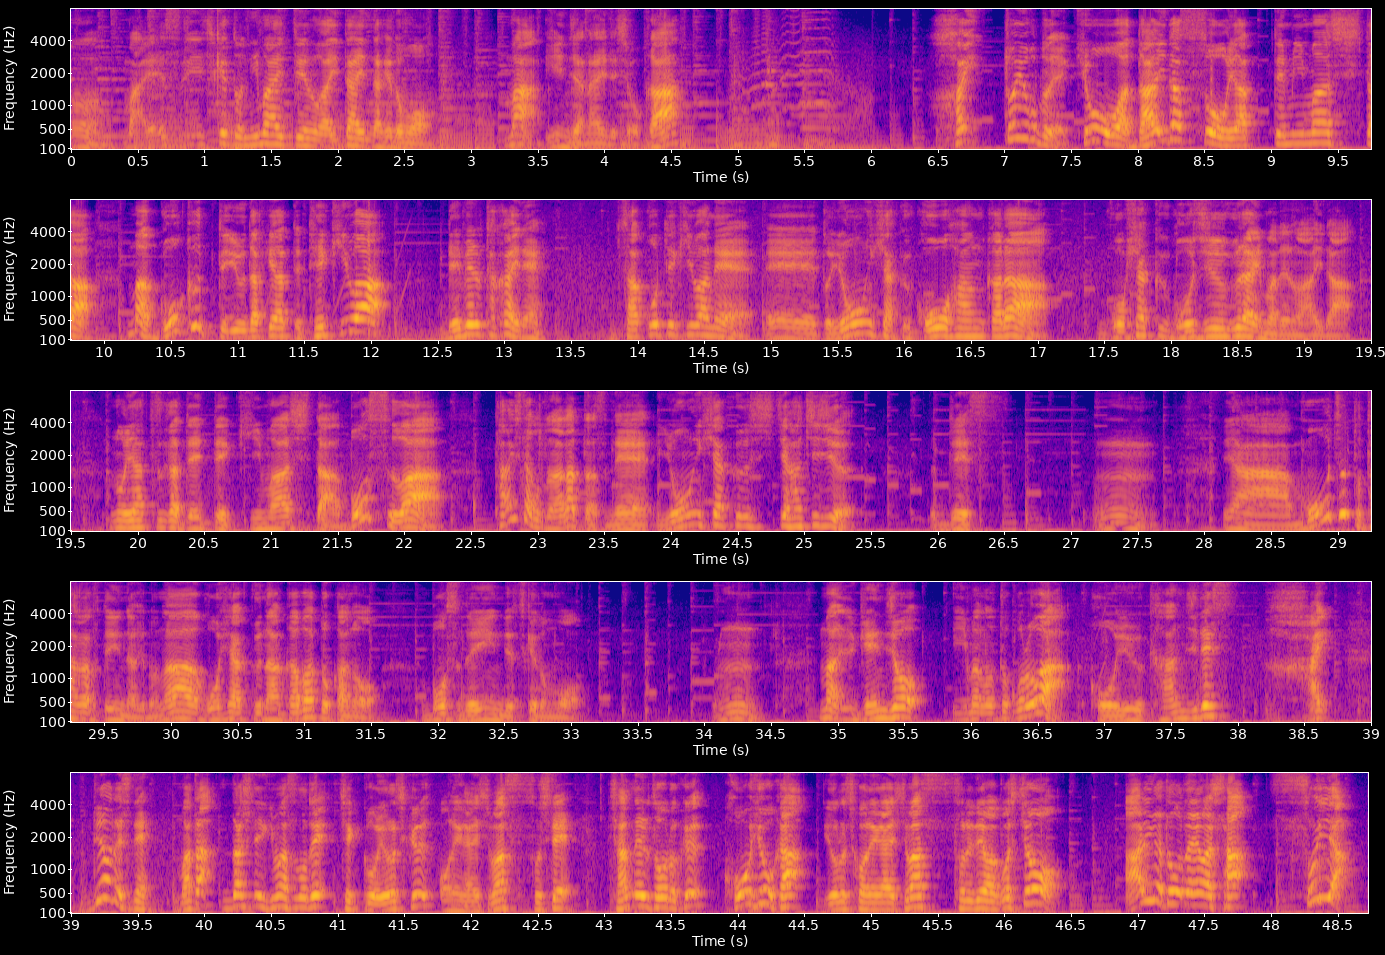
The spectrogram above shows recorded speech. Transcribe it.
うん。まあ、SD チケット2枚っていうのが痛いんだけども、まあ、いいんじゃないでしょうか。はい。ということで、今日は大脱走をやってみました。まあ、5区っていうだけあって、敵はレベル高いね。雑魚敵はね、えっ、ー、と、400後半から550ぐらいまでの間のやつが出てきました。ボスは、大したことなかったですね。470、80です。うん。いやー、もうちょっと高くていいんだけどな。500半ばとかのボスでいいんですけども。うん。まあ、現状、今のところはこういう感じです。はい。ではですね、また出していきますので、チェックをよろしくお願いします。そして、チャンネル登録、高評価、よろしくお願いします。それではご視聴、ありがとうございました。そいや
